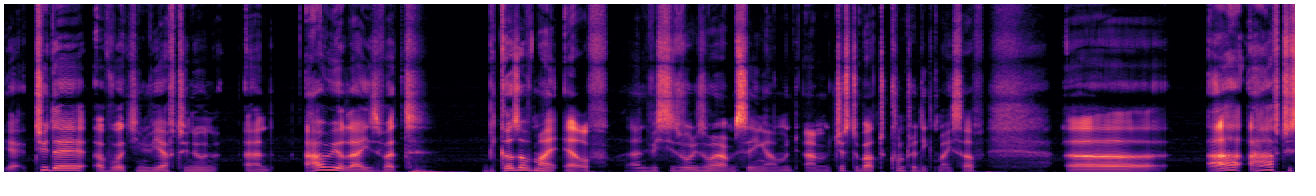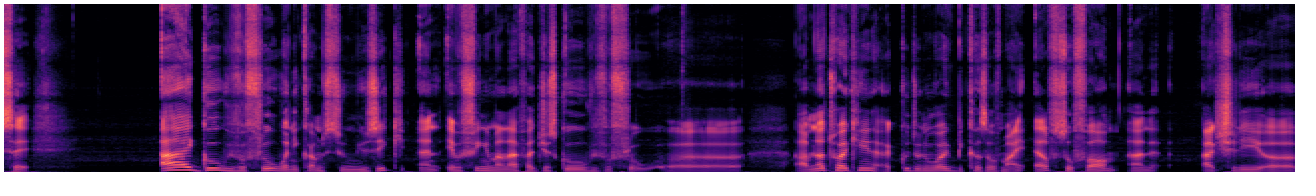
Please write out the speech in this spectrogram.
Yeah, today I've worked in the afternoon, and I realized that because of my health, and this is the reason why I'm saying I'm I'm just about to contradict myself. Uh, I I have to say. I go with the flow when it comes to music and everything in my life. I just go with the flow. Uh, I'm not working. I couldn't work because of my health so far, and actually, uh,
